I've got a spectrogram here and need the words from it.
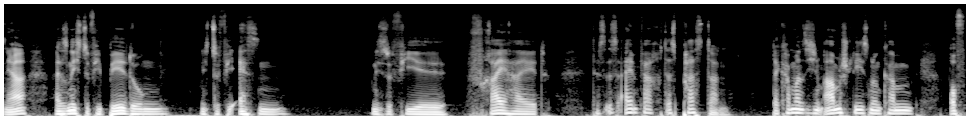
Ja, also nicht zu viel Bildung, nicht zu viel Essen, nicht so viel Freiheit. Das ist einfach, das passt dann. Da kann man sich im Arm schließen und kann auf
